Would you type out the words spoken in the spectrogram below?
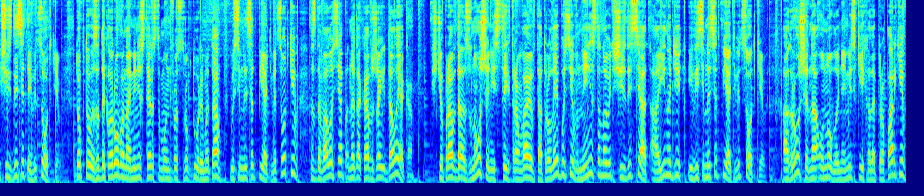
60%. Тобто задекларована Міністерством інфраструктури мета у 75% здавалося б не така вже й далека. Щоправда, зношеність цих трамваїв та тролейбусів нині становить 60, а іноді і 85%. А грошей на оновлення міських електропарків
